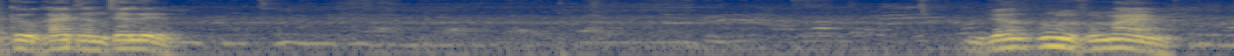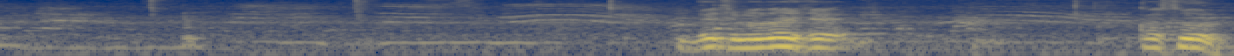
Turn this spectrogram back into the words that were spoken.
क्यों खाई चले? जब बीच से कसूर।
